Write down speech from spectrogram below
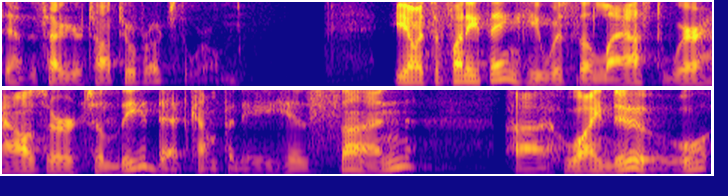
that's how you're taught to approach the world. You know, it's a funny thing. He was the last Weyerhaeuser to lead that company. His son, uh, who I knew,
